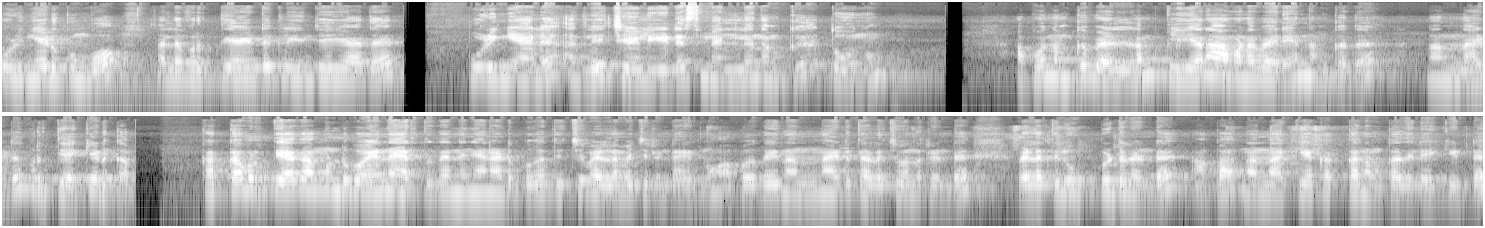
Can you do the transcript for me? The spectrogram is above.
പുഴുങ്ങിയെടുക്കുമ്പോൾ നല്ല വൃത്തിയായിട്ട് ക്ലീൻ ചെയ്യാതെ പുഴുങ്ങിയാൽ അതിൽ ചെളിയുടെ സ്മെല്ല് നമുക്ക് തോന്നും. അപ്പോൾ നമുക്ക് വെള്ളം ക്ലിയർ ആവണ വരെ നമുക്കത് നന്നായിട്ട് വൃത്തിയാക്കി എടുക്കാം. കക്ക വൃത്തിയാക്കാൻ കൊണ്ടുപോയ നേരത്തെ തന്നെ ഞാൻ അടുപ്പ് കത്തിച്ച് വെള്ളം വെച്ചിട്ടുണ്ടായിരുന്നു. അപ്പോൾ ഇത് നന്നായിട്ട് തിളച്ച് വന്നിട്ടുണ്ട്. വെള്ളത്തിൽ ഉപ്പിട്ടിട്ടുണ്ട്. അപ്പോൾ നന്നാക്കിയ കക്ക നമുക്കതിലേക്ക് ഇട്ട്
